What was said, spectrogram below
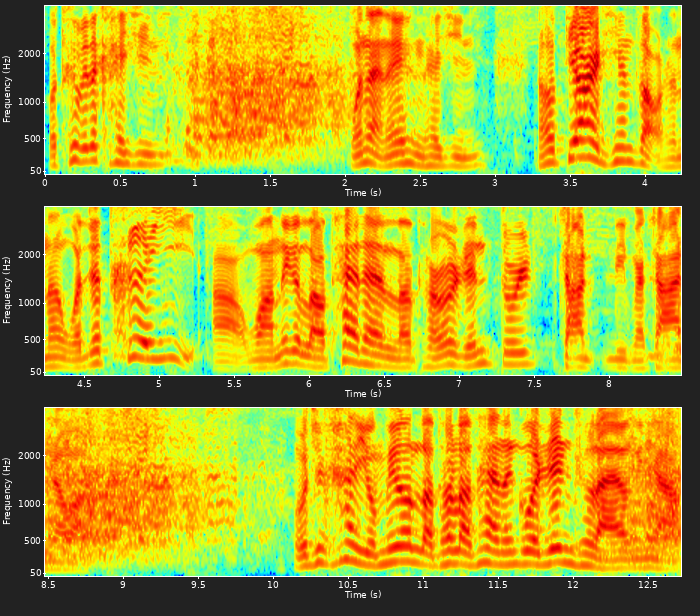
我特别的开心，我奶奶也很开心。然后第二天早上呢，我就特意啊往那个老太太老头人堆扎里面扎，你知道吧？我就看有没有老头老太太能给我认出来。我跟你讲。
